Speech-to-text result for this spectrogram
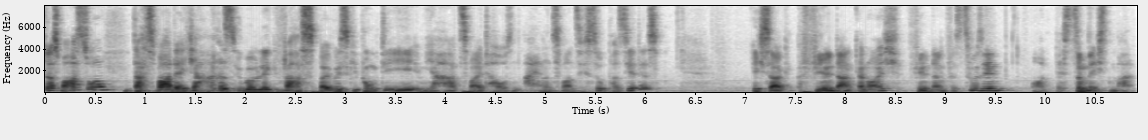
Das war's so. Das war der Jahresüberblick, was bei whisky.de im Jahr 2021 so passiert ist. Ich sage vielen Dank an euch, vielen Dank fürs Zusehen und bis zum nächsten Mal.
